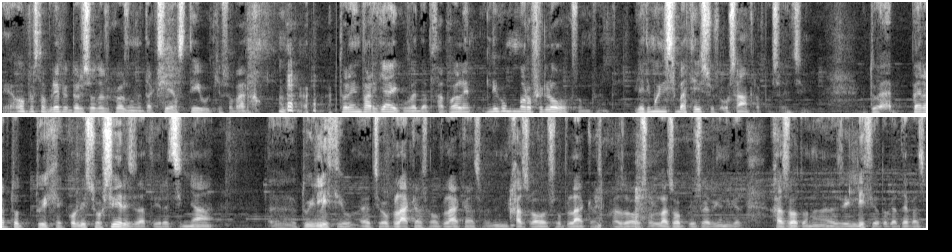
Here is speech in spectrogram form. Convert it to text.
Ε, Όπως το βλέπει περισσότερος κόσμος μεταξύ αστείου και σοβαρού. Τώρα είναι βαριά η κουβέντα που θα πω, αλλά λίγο μοροφιλόδοξο μου φαίνεται. Γιατί μου είναι συμπαθής ως, ως άνθρωπος, έτσι. Του, ε, πέρα από το του είχε κολλήσει ο ΣΥΡΙΖΑ τη ρετσινιά ε, του ηλίθιου, έτσι, ο Βλάκας, ο Βλάκας, ο είναι χαζός, ο Βλάκας, ο χαζός, ο Λαζόπουλος έβγαινε και χαζό τον ανέβαζε, ηλίθιο τον κατέβαζε.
